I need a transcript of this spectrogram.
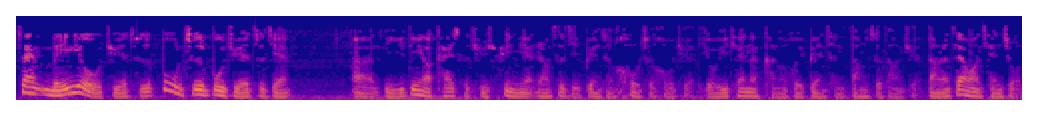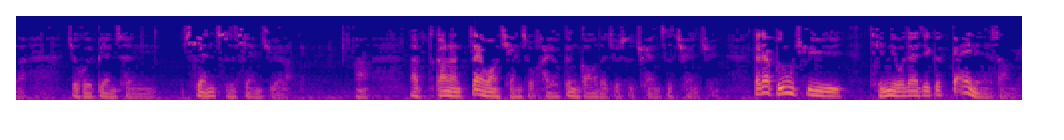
在没有觉知、不知不觉之间啊，你一定要开始去训练，让自己变成后知后觉。有一天呢，可能会变成当知当觉。当然，再往前走呢，就会变成先知先觉了啊。那当然，再往前走，还有更高的就是全知全觉。大家不用去停留在这个概念上面，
